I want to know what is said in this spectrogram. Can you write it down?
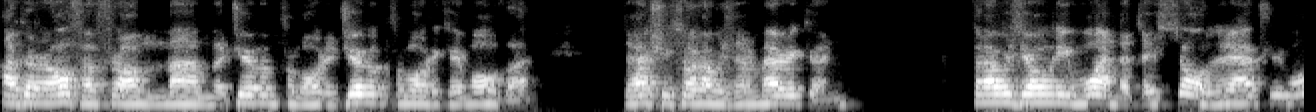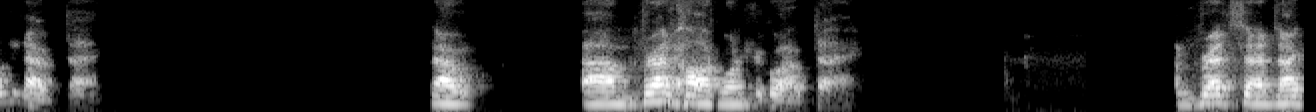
I got an offer from um, a German promoter. German promoter came over. They actually thought I was an American, but I was the only one that they saw that they actually wanted out there. Now, um, Bret Hart wanted to go out there. And Bret said, like,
